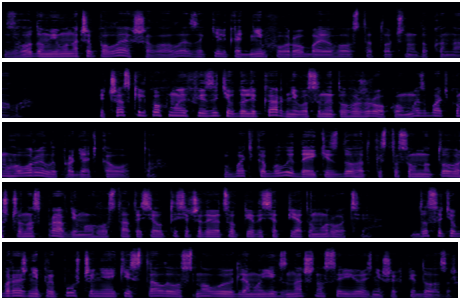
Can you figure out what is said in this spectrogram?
Згодом йому наче полегшало, але за кілька днів хвороба його остаточно доконала. Під час кількох моїх візитів до лікарні восени того ж року ми з батьком говорили про дядька Отто. У батька були деякі здогадки стосовно того, що насправді могло статися у 1955 році, досить обережні припущення, які стали основою для моїх значно серйозніших підозр.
